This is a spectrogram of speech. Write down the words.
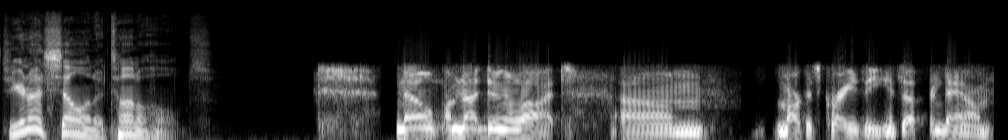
So you're not selling a ton of homes. No, I'm not doing a lot. Um, market's crazy. It's up and down.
